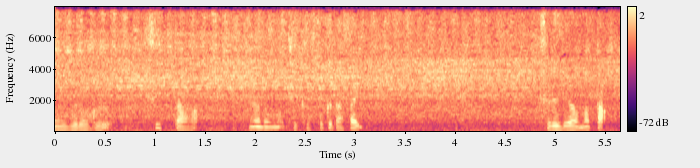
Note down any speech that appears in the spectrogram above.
えー、ブログ Twitter などもチェックしてくださいそれではまた。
